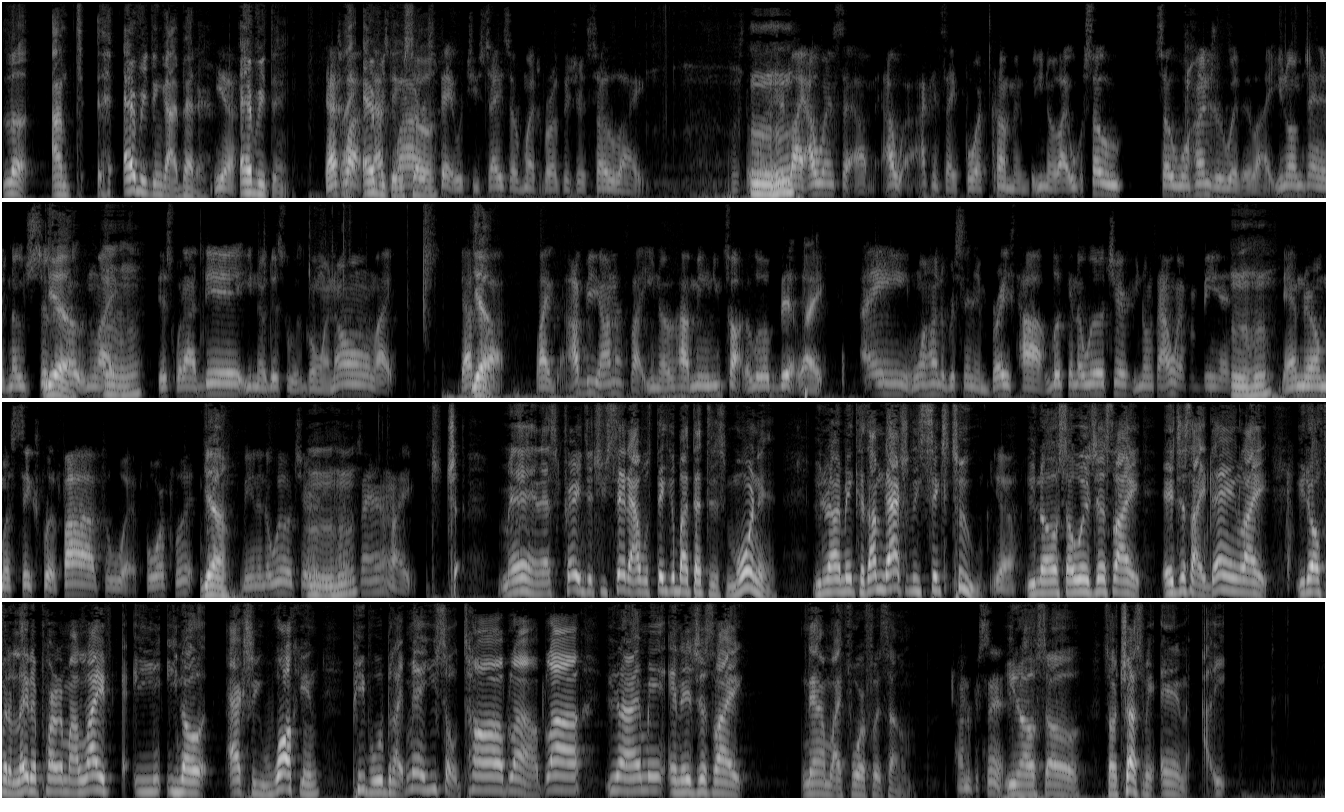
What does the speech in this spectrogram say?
look, I'm t- everything got better. Yeah. everything. That's why everything, That's why so- I respect what you say so much, bro. Because you're so like, what's the Mhm. word? You're like I wouldn't say I, I, I can say forthcoming, but you know, like so so 100 with it. Like, you know what I'm saying? There's no Yeah. sugarcoating. Like, Mhm. this what I did. You know, this was going on. Like, that's Yeah. why. Like, I'll be honest. Like, you know how me and you talked a little bit. Like, I ain't 100% embraced how I look in a wheelchair. You know what I'm saying? I went from being Mm-hmm. damn near almost six foot five to what four foot Yeah. being in a wheelchair. You know what I'm Mm-hmm. saying? Like, Man, that's crazy that you said that. I was thinking about that this morning. You know what I mean? Because I'm naturally six two. yeah, You know, so it's just like it's just like dang, like you know, for the later part of my life, you, you know, actually walking, people would be like, "Man, you so tall," blah blah. You know what I mean? And it's just like now I'm like four foot something. hundred percent. You know, so so trust me, and I,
